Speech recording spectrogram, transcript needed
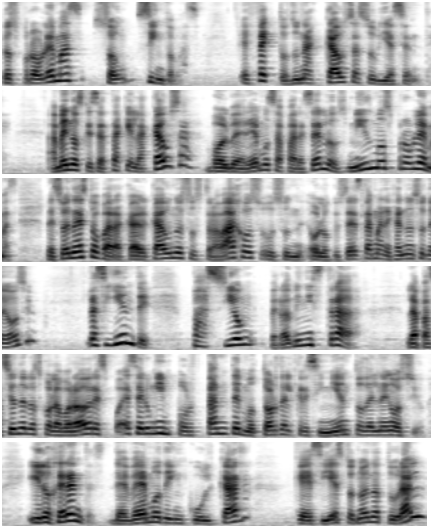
Los problemas son síntomas, efectos de una causa subyacente. A menos que se ataque la causa, volveremos a aparecer los mismos problemas. ¿Les suena esto para cada uno de sus trabajos o, lo que ustedes están manejando en su negocio? La siguiente, pasión pero administrada. La pasión de los colaboradores puede ser un importante motor del crecimiento del negocio y los gerentes debemos de inculcar que si esto no es natural,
